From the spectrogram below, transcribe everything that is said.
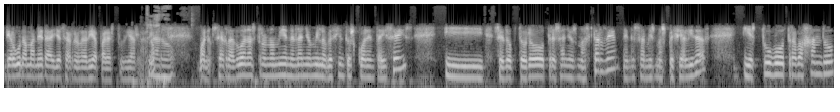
de alguna manera ella se arreglaría para estudiarla. Bueno, se graduó en astronomía en el año 1946 y se doctoró tres años más tarde en esa misma especialidad y estuvo trabajando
